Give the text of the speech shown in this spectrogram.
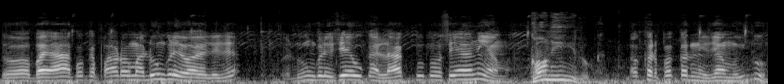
તો ભાઈ આ કોકે પાડોમાં ડુંગળી વાવેલી છે. ડુંગળી છે એવું કઈ લાગતું તો છે નહીં આમાં. કોણ હે લોક? અખર પકરની જેમ વીગું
